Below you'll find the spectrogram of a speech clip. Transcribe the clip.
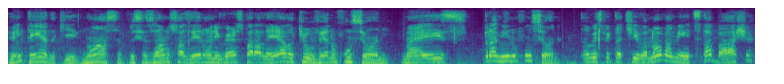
Eu entendo que, nossa, precisamos fazer um universo paralelo que o Venom funcione, mas para mim não funciona. Então a expectativa novamente está baixa,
